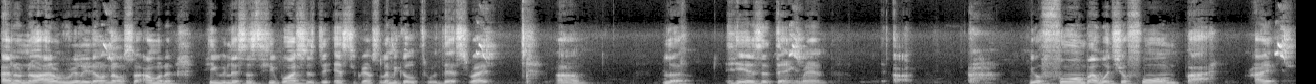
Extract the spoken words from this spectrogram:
I don't know. I really don't know. So I'm gonna. He listens. He watches the Instagram. So let me go through this. Right. Um, look. Here's the thing, man. Uh, uh you're formed by what you're formed by. Right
